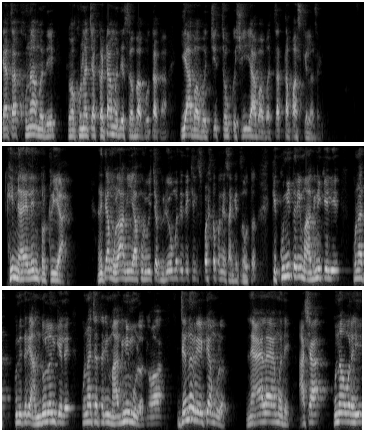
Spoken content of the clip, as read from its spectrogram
त्याचा खुनामध्ये किंवा खुनाच्या कटामध्ये सहभाग होता का याबाबतची चौकशी याबाबतचा तपास केला जाईल. ही न्यायालयीन प्रक्रिया आहे. आणि त्यामुळं आम्ही यापूर्वीच्या व्हिडिओमध्ये देखील स्पष्टपणे सांगितलं होतं की कुणीतरी मागणी केली कुणा कुणीतरी आंदोलन केलंय कुणाच्या तरी मागणीमुळं किंवा जनरेट्यामुळं न्यायालयामध्ये अशा कुणावरही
